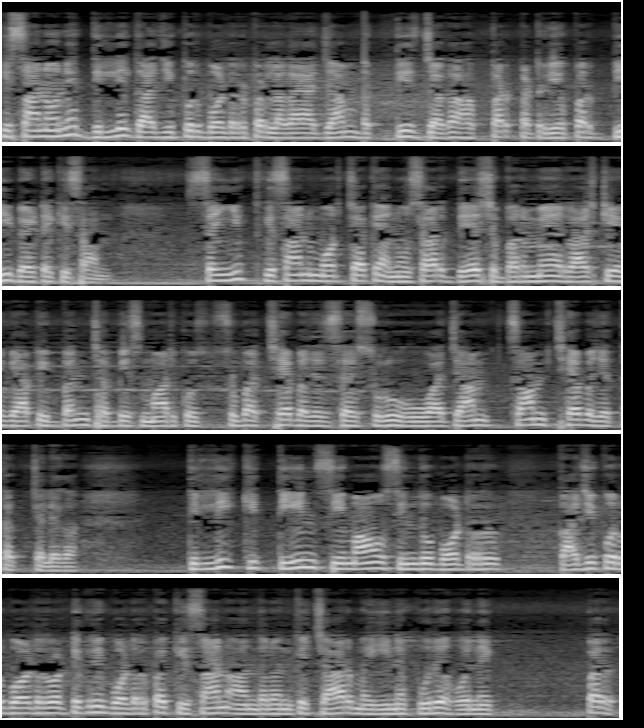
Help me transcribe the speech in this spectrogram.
किसानों ने दिल्ली गाजीपुर बॉर्डर पर लगाया जाम। बत्तीस जगह पर पटरियों पर भी बैठे किसान। संयुक्त किसान मोर्चा के अनुसार देश भर में राष्ट्रीय व्यापी बंद 26 मार्च को सुबह छह बजे से शुरू हुआ जाम। शाम छह बजे तक चलेगा। दिल्ली की तीन सीमाओं, सिंधु बॉर्डर, गाजीपुर बॉर्डर और टिकरी बॉर्डर पर किसान आंदोलन के चार महीने पूरे होने पर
